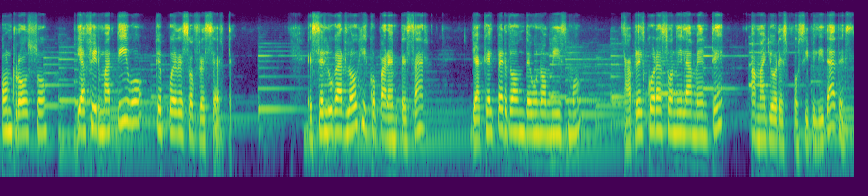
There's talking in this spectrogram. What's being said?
honroso y afirmativo que puedes ofrecerte. Es el lugar lógico para empezar, ya que el perdón de uno mismo abre el corazón y la mente a mayores posibilidades.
